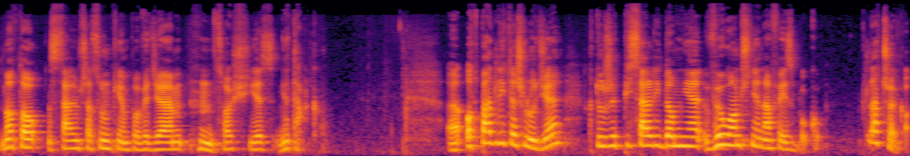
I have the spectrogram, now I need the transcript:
no to z całym szacunkiem powiedziałem, "Hmm, coś jest nie tak. E, Odpadli też ludzie, którzy pisali do mnie wyłącznie na Facebooku. Dlaczego?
